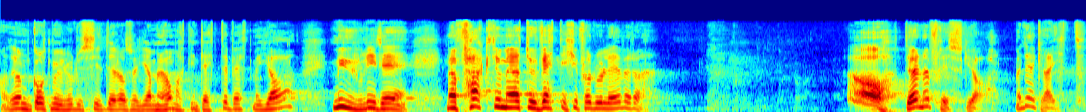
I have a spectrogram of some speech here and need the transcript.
Det er godt mulig du det der ja, men Martin, dette vet vi. Ja, mulig det. Men faktum er at du vet ikke før du lever det. Å, den er frisk, ja. Men det er greit.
